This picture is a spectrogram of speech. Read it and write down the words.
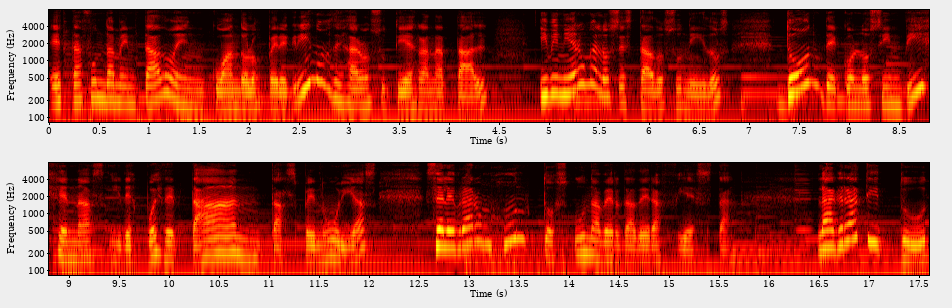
está fundamentado en cuando los peregrinos dejaron su tierra natal y vinieron a los Estados Unidos, donde con los indígenas y después de tantas penurias, celebraron juntos una verdadera fiesta. La gratitud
